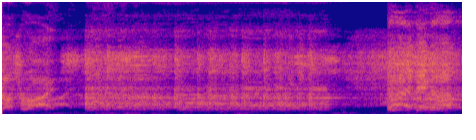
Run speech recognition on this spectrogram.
Shut rise. Rising up!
